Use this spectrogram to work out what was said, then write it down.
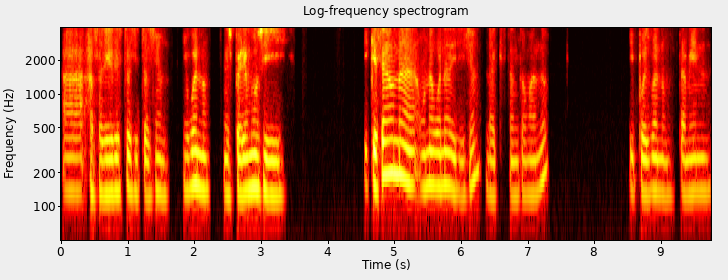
a, salir de esta situación. Y bueno, esperemos y, y que sea una, buena decisión la que están tomando. Y pues bueno, también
